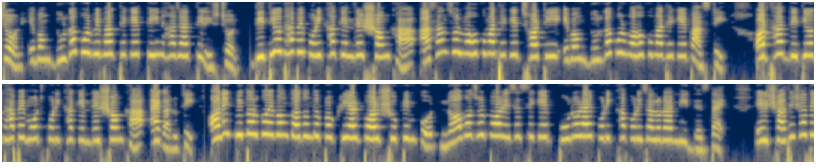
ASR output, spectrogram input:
জন এবং দুর্গাপুর বিভাগ থেকে তিন হাজার তিরিশ জন। দ্বিতীয় ধাপে পরীক্ষা কেন্দ্রের সংখ্যা আসানসোল মহকুমা থেকে ছটি এবং দুর্গাপুর মহকুমা থেকে পাঁচটি। অর্থাৎ দ্বিতীয় ধাপে মোট পরীক্ষা কেন্দ্রের সংখ্যা এগারোটি। অনেক বিতর্ক এবং তদন্ত প্রক্রিয়ার পর সুপ্রিম কোর্ট ন বছর পর এসএসসি কে পুনরায় পরীক্ষা পরিচালনার নির্দেশ দেয়। এর সাথে সাথে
